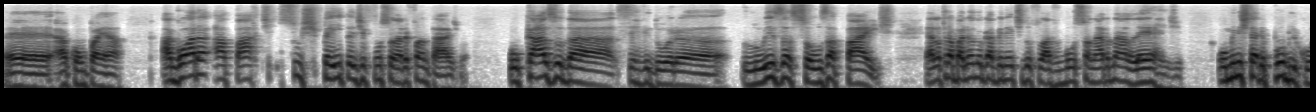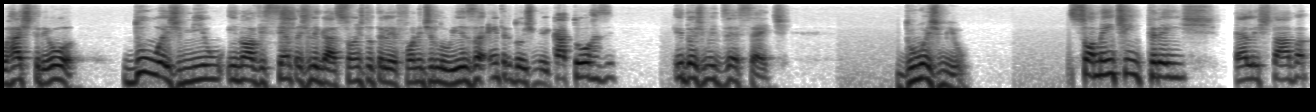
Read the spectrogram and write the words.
é, acompanhar. Agora, a parte suspeita de funcionário fantasma. O caso da servidora Luísa Souza Paz. Ela trabalhou no gabinete do Flávio Bolsonaro na Alerj. O Ministério Público rastreou 2.900 ligações do telefone de Luísa entre 2014 e 2017. 2 mil. Somente em três ela estava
